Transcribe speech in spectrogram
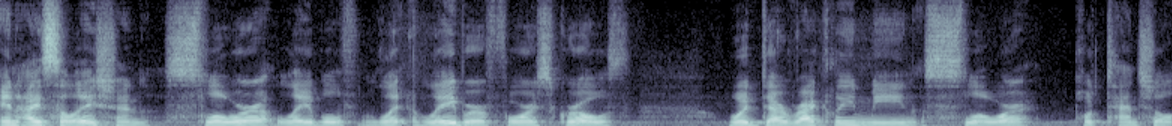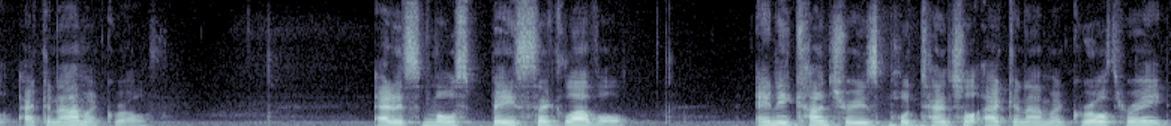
In isolation, slower labor force growth would directly mean slower potential economic growth. At its most basic level, any country's potential economic growth rate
